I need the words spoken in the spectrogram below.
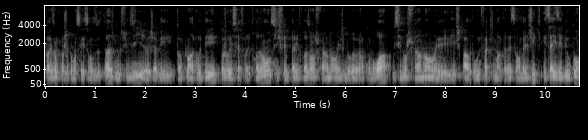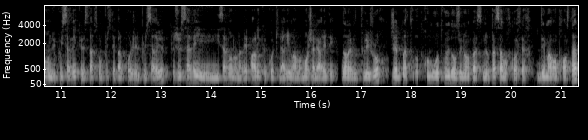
Par exemple quand j'ai commencé les séances de stage, je me suis dit euh, j'avais comme plan à côté, quand je réussis à faire les 3 ans, si je fais pas les 3 ans, je fais un an et je me réoriente en droit, ou sinon je fais un an et, et je pars pour une fac qui m'intéressait en Belgique. Et ça ils étaient au courant, du coup ils savaient que STAPS non plus c'était pas le projet le plus sérieux. Je savais, ils savaient, on en avait parlé que quoi qu'il arrive à un moment j'allais arrêter. Dans la vie de tous les jours, j'aime pas trop, trop me retrouver dans une impasse, ne pas savoir quoi faire. Dès ma rentrée en STAPS,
